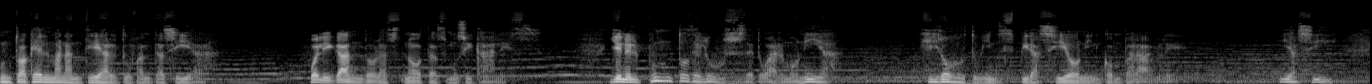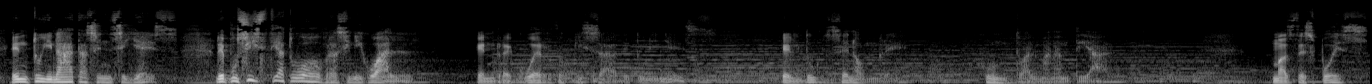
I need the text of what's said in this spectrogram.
Junto a aquel manantial tu fantasía fue ligando las notas musicales, y en el punto de luz de tu armonía giró tu inspiración incomparable. Y así, en tu innata sencillez, le pusiste a tu obra sin igual, en recuerdo quizá de tu niñez, el dulce nombre junto al manantial. Mas después,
